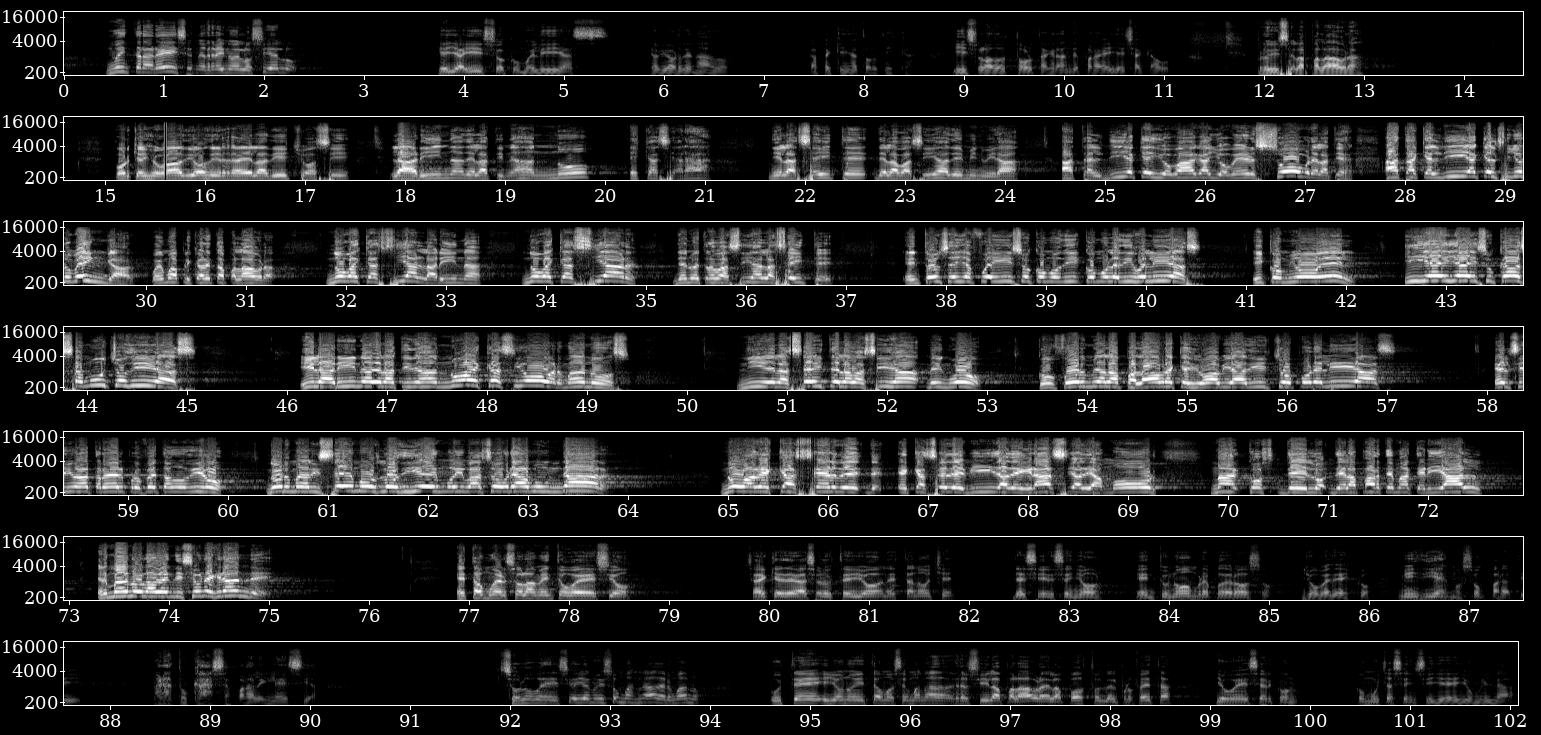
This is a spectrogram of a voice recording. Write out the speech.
No entraréis en el reino de los cielos. Y ella hizo como Elías le había ordenado la pequeña tortica. Hizo la dos tortas grandes para ella y se acabó. Pero dice la palabra, porque Jehová Dios de Israel ha dicho así, la harina de la tinaja no escaseará, ni el aceite de la vasija disminuirá, hasta el día que Jehová haga llover sobre la tierra, hasta que el día que el Señor venga, podemos aplicar esta palabra, no va a escasear la harina, no va a escasear de nuestra vasija el aceite. Entonces ella fue hizo como, como le dijo Elías, y comió él y ella y su casa muchos días. Y la harina de la tinaja no escaseó, hermanos, ni el aceite de la vasija menguó, conforme a la palabra que Jehová había dicho por Elías. El Señor a través del profeta nos dijo, normalicemos los diezmos y va a sobreabundar. No va a haber escasez de, de vida, de gracia, de amor, Marcos de, de la parte material. Hermano, la bendición es grande. Esta mujer solamente obedeció. ¿Sabe qué debe hacer usted y yo en esta noche? Decir, Señor, en tu nombre poderoso, yo obedezco. Mis diezmos son para ti, para tu casa, para la iglesia. Solo obedeció, ya no hizo más nada, hermano. Usted y yo no necesitamos hacer más nada, recibir la palabra del apóstol, del profeta y obedecer con, con mucha sencillez y humildad.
